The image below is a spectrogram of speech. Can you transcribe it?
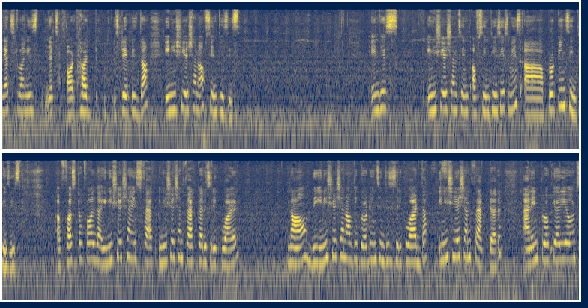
next one is next or third step is the initiation of synthesis. In this initiation of synthesis means uh, protein synthesis. Uh, first of all the initiation is fac- initiation factor is required. Now the initiation of the protein synthesis required the initiation factor. And in prokaryotes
